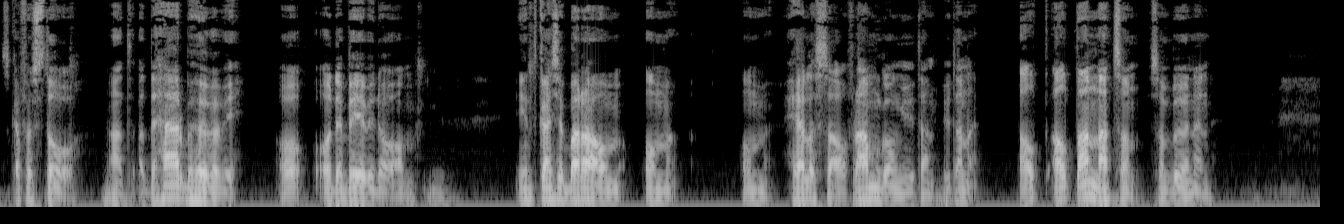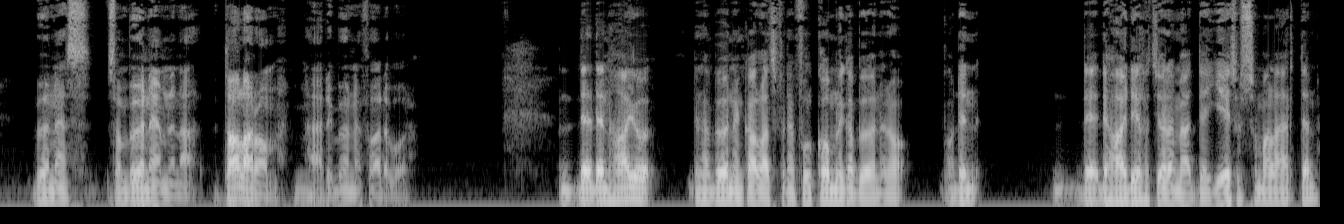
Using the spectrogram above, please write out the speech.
ska förstå. Att, att det här behöver vi. Och, och det ber vi då om. Inte kanske bara om, om, om hälsa och framgång utan, utan allt, allt annat som, som bönen, bönens, som böneämnena talar om här i bönen Fader vår. Den, den har ju, den här bönen kallats för den fullkomliga bönen och, och den, det, det har ju dels att göra med att det är Jesus som har lärt den.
